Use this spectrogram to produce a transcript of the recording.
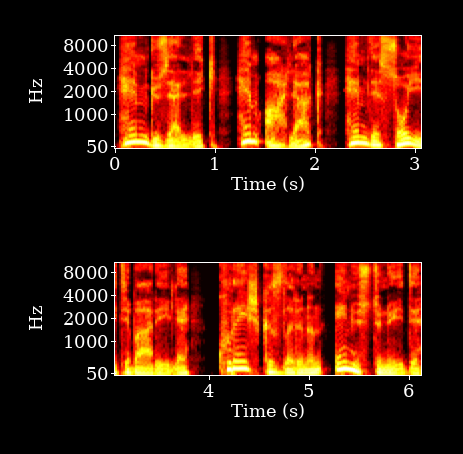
hem güzellik hem ahlak hem de soy itibariyle Kureyş kızlarının en üstünüydü.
